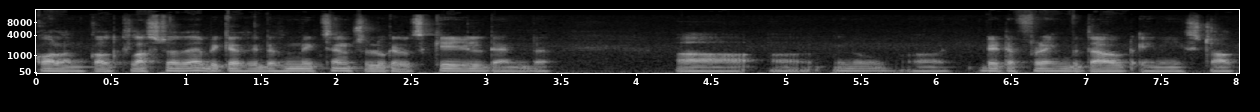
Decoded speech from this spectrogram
column called cluster there because it doesn't make sense to look at the scaled and uh, uh you know uh, data frame without any stock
